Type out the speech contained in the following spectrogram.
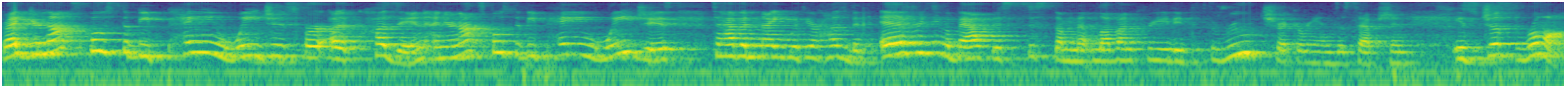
Right? You're not supposed to be paying wages for a cousin and you're not supposed to be paying wages to have a night with your husband. Everything about this system that Lavan created through trickery and deception is just wrong.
